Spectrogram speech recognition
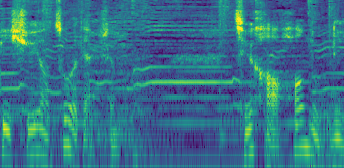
必须要做点什么，请好好努力。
